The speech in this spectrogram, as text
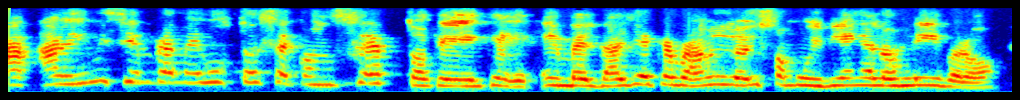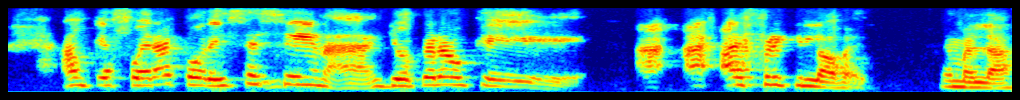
a, a, mí siempre me gustó ese concepto que, que en verdad J.K. Rowling lo hizo muy bien en los libros, aunque fuera por esa escena, yo creo que I, I freaking love it, en verdad.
